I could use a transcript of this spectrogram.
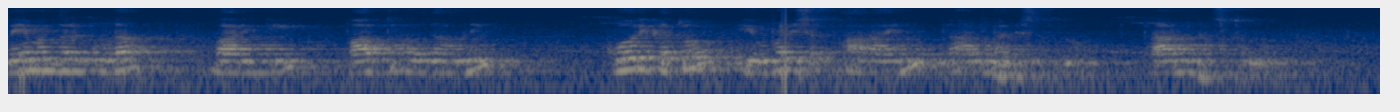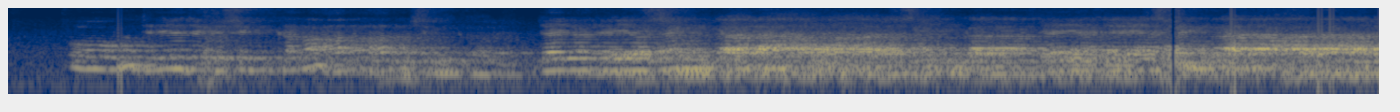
మేమందరం కూడా వారికి పాత్రవుదామని కోరికతో ఈ ఉపనిషత్ పారాయణం ప్రారంభిస్తున్నాం ప్రారంభిస్తున్నాం ఓం జయ జయ శంకర హర హర శంకర. జయ జయ శంకర హర హర శంకర. జయ జయ శంకర హర హర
